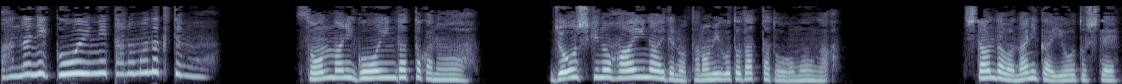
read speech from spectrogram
あんなに強引に頼まなくても。そんなに強引だったかな。常識の範囲内での頼み事だったと思うが。チタンダは何か言おうとして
